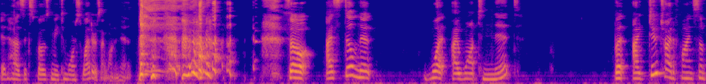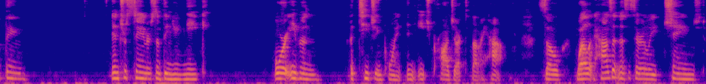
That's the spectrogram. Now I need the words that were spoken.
it has exposed me to more sweaters I want to knit. so I still knit what I want to knit, but I do try to find something interesting or something unique or even a teaching point in each project that I have. So while it hasn't necessarily changed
